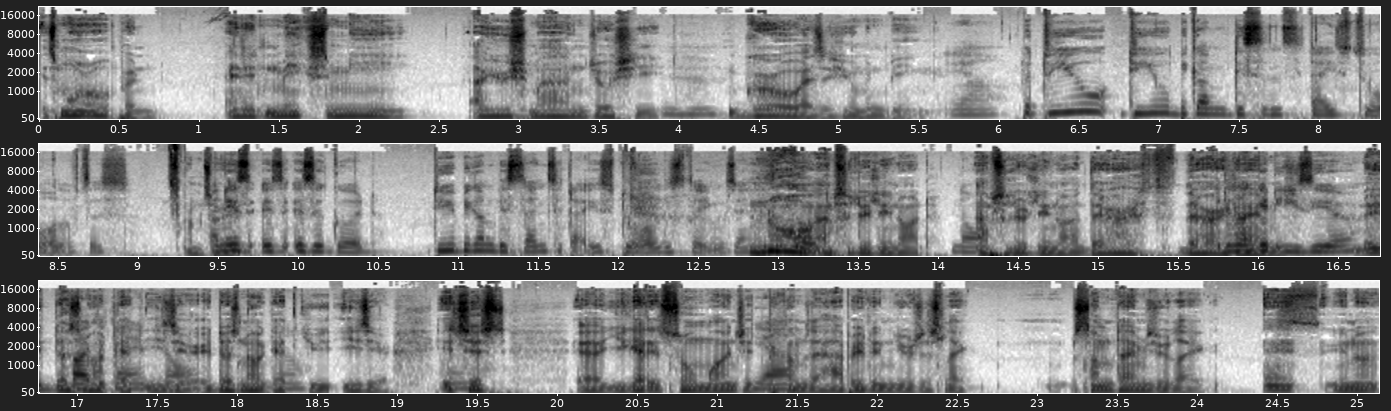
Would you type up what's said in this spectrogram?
it's more open, and it makes me Ayushman Joshi Mhm. grow as a human being. Yeah. But do you do you become desensitized to all of this? I'm sorry. And is is is it good? Do you become desensitized to all these things? And no, absolutely not. No. Absolutely not. There are there are It doesn't times get easier. It does not get time? easier. No. It does not get No. you easier. It's Mm. just uh, you get it so much, it Yeah. becomes a habit, and you're just like, sometimes you're like, eh, you know,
